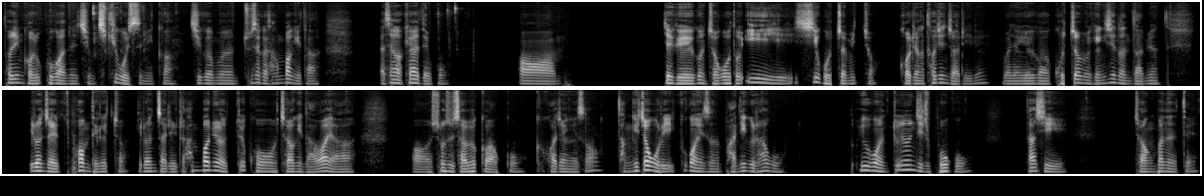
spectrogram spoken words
터진 거 구간을 지금 지키고 있으니까 지금은 추세가 상방이다 생각해야 되고 어, 제 계획은 적어도 이 C 고점 있죠. 거리랑 터진 자리를 만약 여기가 고점을 갱신한다면 이런 자리도 포함되겠죠. 이런 자리를 한 번이라도 뚫고 저항이 나와야 어, 숏을 잡을 것 같고 그 과정에서 단기적으로 이 구간에서는 반익을 하고 구간 뚫는지를 보고 다시 저항받을 때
